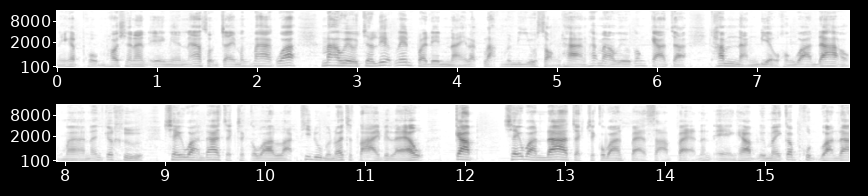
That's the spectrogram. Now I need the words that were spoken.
นะครับผมเพราะฉะนั้นเองเนี่ยน่าสนใจมากๆว่ามาเวลจะเลือกเล่นประเด็นไหนหลักๆ มันมีอยู่ 2 ทาง ถ้ามาเวลต้องการจะทำหนังเดี่ยวของวานด้าออกมา นั่นก็คือใช้วานด้าจากจักรวาลหลักที่ดูเหมือนว่าจะตายไปแล้ว กับใช้วันด้าจากจักรวาล 838 นั่นเองครับ หรือไม่ก็ผุดวันด้า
